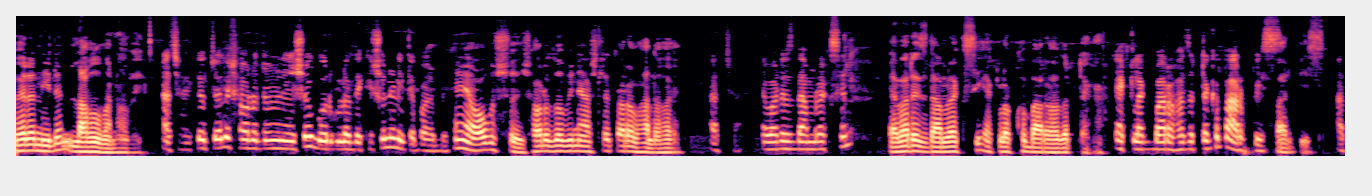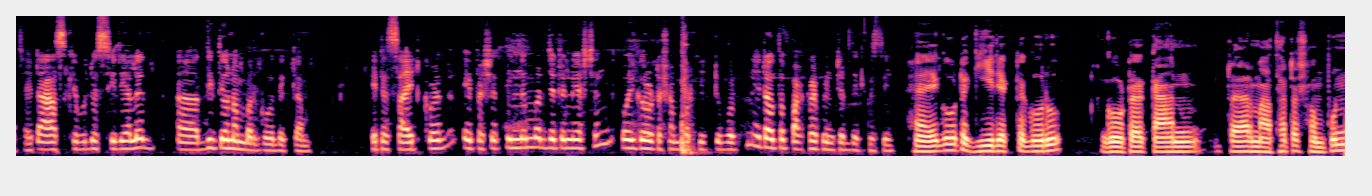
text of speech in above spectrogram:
ভাইরা নিলেন লাভবান হবে। আচ্ছা কেউ চাইলে সরজমিনে এসেও গরুগুলো দেখে শুনে নিতে পারবে। হ্যাঁ অবশ্যই। সরজমিনে আসলে তো আরও ভালো হয়। আচ্ছা এভারেজ দাম রাখছেন? এভারেজ দাম রাখছি এক লক্ষ বারো হাজার টাকা। এক লাখ বারো হাজার টাকা পার পিস পার পিস আচ্ছা এটা আজকে ভিডিও সিরিয়ালের দ্বিতীয় নাম্বার গরু দেখলাম। এটা সাইড করে দেন। এই পাশে তিন নাম্বার যেটা নিয়ে আসছেন ওই গরুটা সম্পর্কে একটু বলবেন। এটাও তো পাকড়া প্রিন্টের দেখতেছি। হ্যাঁ এই গরুটা গির একটা গরু। গরুটার কানটা আর মাথাটা সম্পূর্ণ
